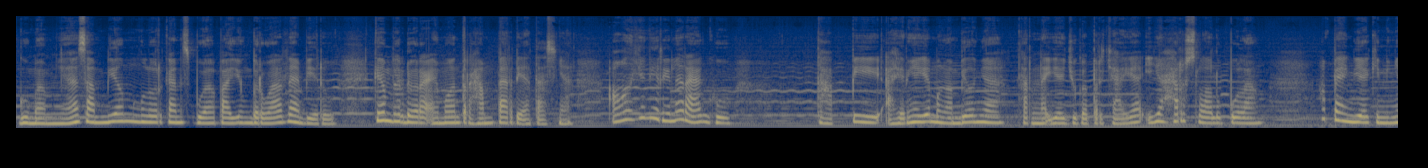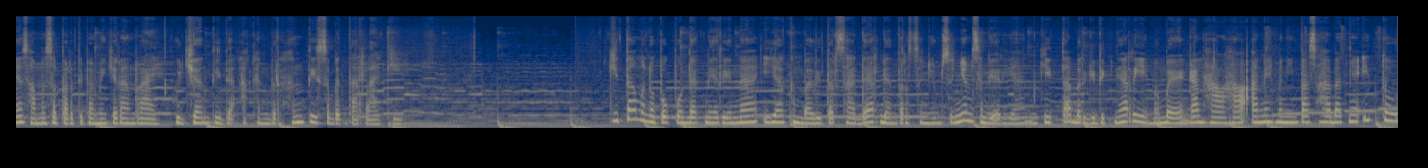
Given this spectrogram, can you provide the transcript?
Gumamnya sambil mengulurkan sebuah payung berwarna biru. Gambar Doraemon terhampar di atasnya. Awalnya Nirina ragu, tapi akhirnya ia mengambilnya karena ia juga percaya ia harus selalu pulang. Apa yang diyakininya sama seperti pemikiran Rai, hujan tidak akan berhenti sebentar lagi. Kita menepuk pundak Nirina, ia kembali tersadar dan tersenyum-senyum sendirian. Kita bergidik ngeri, membayangkan hal-hal aneh menimpa sahabatnya itu.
